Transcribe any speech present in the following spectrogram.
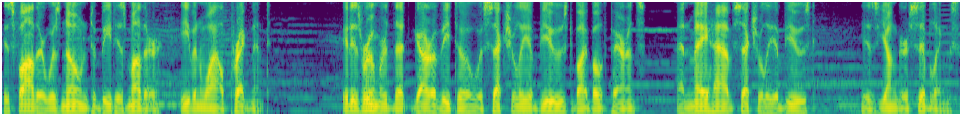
His father was known to beat his mother, even while pregnant. It is rumored that Garavito was sexually abused by both parents and may have sexually abused his younger siblings.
